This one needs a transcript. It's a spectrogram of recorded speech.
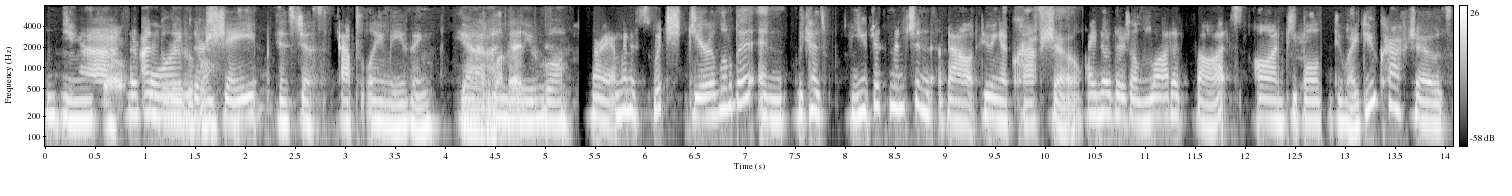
Mhm. Yeah, Their form, unbelievable. their shape is just absolutely amazing. Yeah, I love it. unbelievable. All right, I'm going to switch gear a little bit. And because you just mentioned about doing a craft show, I know there's a lot of thoughts on people do I do craft shows?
